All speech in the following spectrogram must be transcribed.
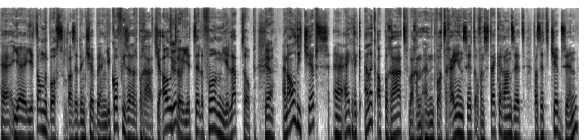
Eh, je, je tandenborstel, daar zit een chip in. Je koffiezetapparaat, je auto, Tuurlijk. je telefoon, je laptop. Ja. En al die chips, eh, eigenlijk elk apparaat waar een, een batterij in zit of een stekker aan zit, daar zitten chips in.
